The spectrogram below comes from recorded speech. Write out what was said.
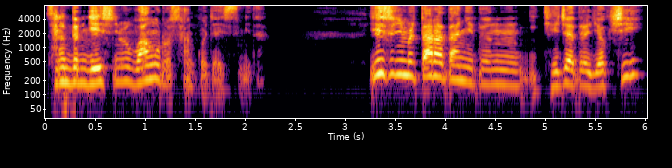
사람들은 예수님을 왕으로 삼고자 했습니다. 예수님을 따라다니던 제자들 역시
